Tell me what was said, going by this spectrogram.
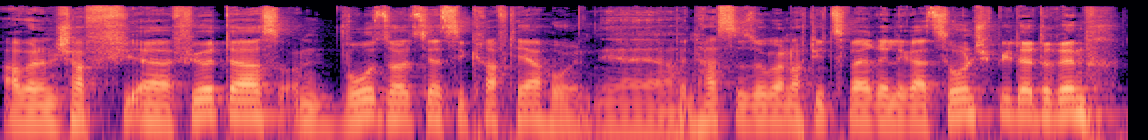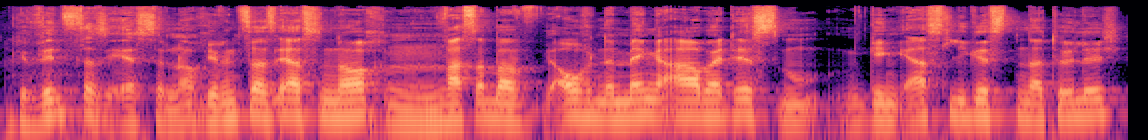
aber dann schafft äh, Fürth das und wo sollst du jetzt die Kraft herholen? Ja, ja. Dann hast du sogar noch die zwei Relegationsspiele drin. Gewinnst das erste noch. Gewinnst das erste noch, mhm. was aber auch eine Menge Arbeit ist, gegen Erstligisten natürlich.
